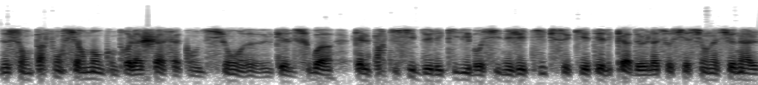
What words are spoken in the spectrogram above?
ne sont pas foncièrement contre la chasse à condition euh, qu'elle soit qu'elle participe de l'équilibre synergétique, ce qui était le cas de l'Association nationale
